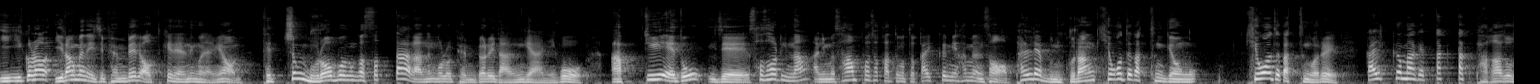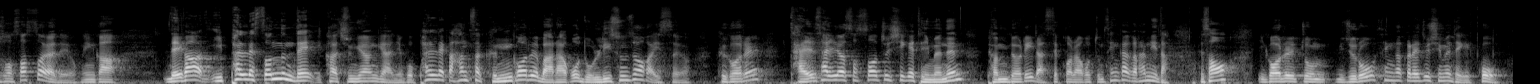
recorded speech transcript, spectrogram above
이, 이거, 1학년에 이제 변별이 어떻게 되는 거냐면, 대충 물어보는 거 썼다라는 걸로 변별이 나는 게 아니고, 앞뒤에도 이제 서설이나 아니면 사원포석 같은 것도 깔끔히 하면서, 판례 문구랑 키워드 같은 경우, 키워드 같은 거를 깔끔하게 딱딱 박아줘서 썼어야 돼요. 그러니까, 내가 이 판례 썼는데가 중요한 게 아니고 판례가 항상 근거를 말하고 논리 순서가 있어요. 그거를 잘 살려서 써주시게 되면은 변별이 났을 거라고 좀 생각을 합니다. 그래서 이거를 좀 위주로 생각을 해주시면 되겠고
